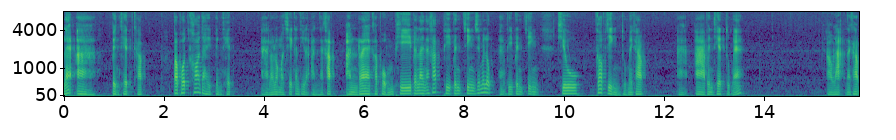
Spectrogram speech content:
และ r เป็นเท็จครับ ประพจน์ข้อใดเป็นเท็จอ่าเราลองมาเช็คกันทีละอันนะครับ อันแรกครับผม p เป็นอะไรนะครับ p เป็นจริงใช่ไหมลูกอ่า p เป็นจริง q ก็จริงถูกไหมครับอ่า r เป็นเท็จถูกไหมเอาละนะครับ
